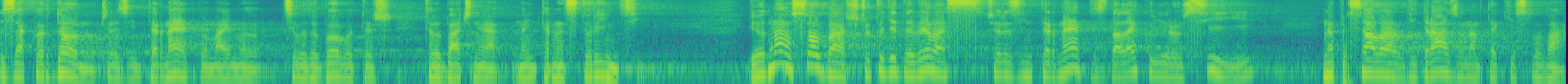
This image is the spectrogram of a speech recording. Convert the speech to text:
за кордону через інтернет, бо маємо цілодобово теж телебачення на інтернет-сторінці. І одна особа, що тоді дивилась через інтернет з далекої Росії, написала відразу нам такі слова.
